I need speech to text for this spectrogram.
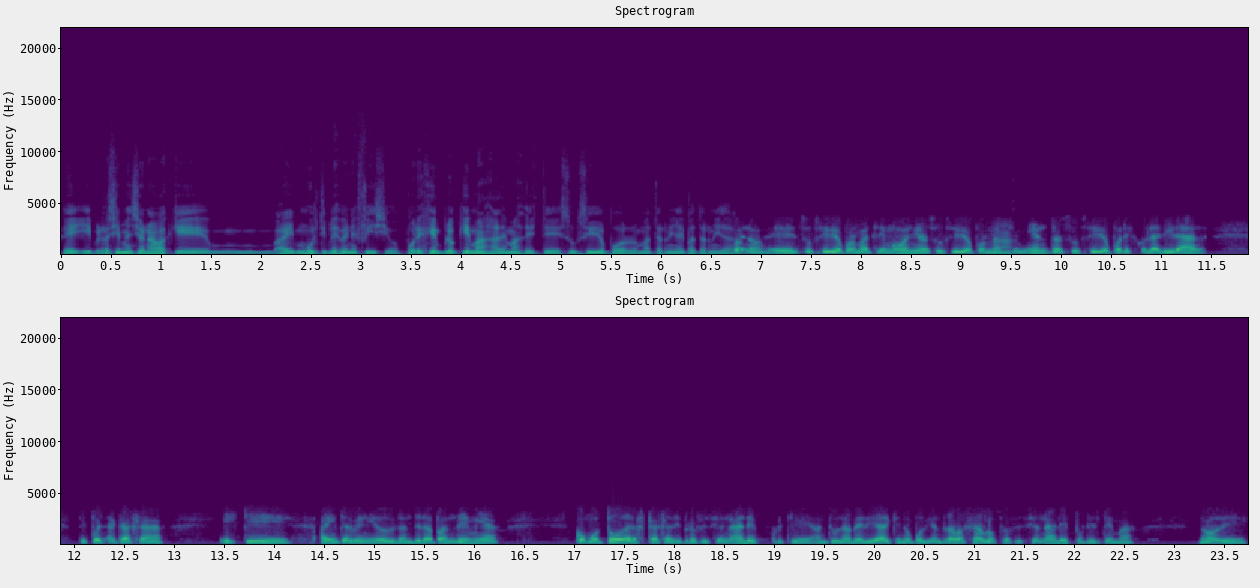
Eh, y recién mencionabas que mm, hay múltiples beneficios. Por ejemplo, ¿qué más además de este subsidio por maternidad y paternidad? Bueno, el subsidio por matrimonio, el subsidio por ah. nacimiento, el subsidio por escolaridad. Después la caja este, ha intervenido durante la pandemia como todas las cajas de profesionales, porque ante una realidad que no podían trabajar los profesionales por el tema ¿no? de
